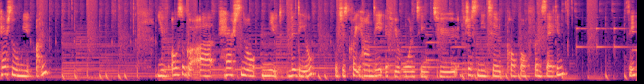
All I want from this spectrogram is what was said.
personal mute button. You've also got a personal mute video, which is quite handy if you're wanting to just need to pop off for a second. See?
